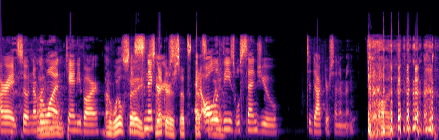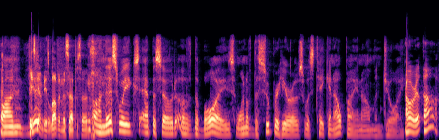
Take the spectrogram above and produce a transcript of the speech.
All right. So number I don't one know. candy bar I will say is Snickers. Snickers, that's- and that's the all way. of these will send you to Dr. Cinnamon. on on He's thi- going to be loving this episode. on this week's episode of The Boys, one of the superheroes was taken out by an almond joy. oh, really? Oh, did I watch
